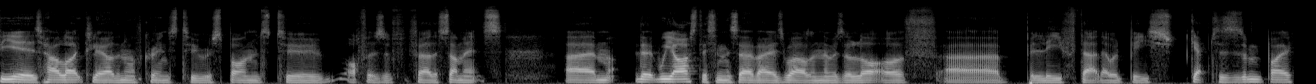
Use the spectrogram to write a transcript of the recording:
he is, how likely are the North Koreans to respond to offers of further summits? Um, that we asked this in the survey as well, and there was a lot of uh, belief that there would be skepticism by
